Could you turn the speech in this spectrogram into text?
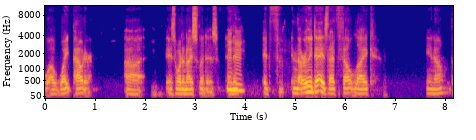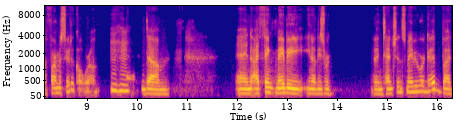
a white powder. Uh, is what an isolate is, and Mhm. it, it in the early days that felt like, you know, the pharmaceutical world Mhm. and um and i think maybe you know these were the intentions maybe were good but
